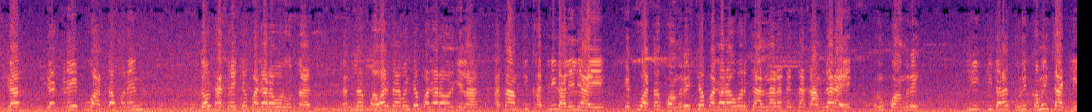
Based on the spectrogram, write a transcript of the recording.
तुझ्या तुझ्याकडे तू आतापर्यंत उद्धव ठाकरेच्या पगारावर होतात नंतर पवार साहेबांच्या पगारावर गेला आता आमची खात्री झालेली आहे की तू आता काँग्रेसच्या पगारावर चालणारा त्यांचा कामगार आहे म्हणून काँग्रेसली जी जरा थोडी कमी चाटली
